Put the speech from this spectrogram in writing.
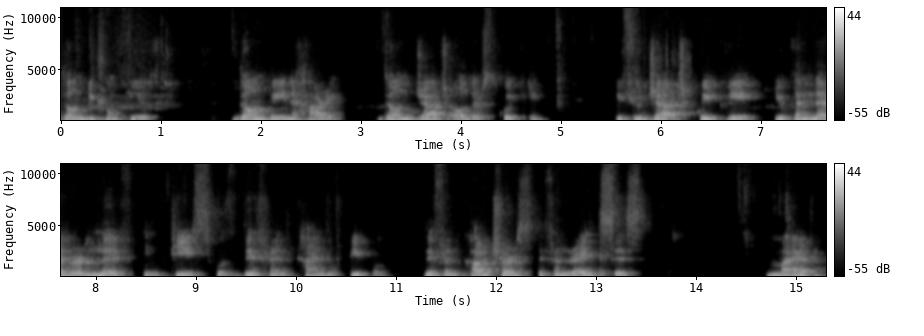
don't be confused. Don't be in a hurry. Don't judge others quickly. If you judge quickly, you can never live in peace with different kinds of people different cultures, different races, myriad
